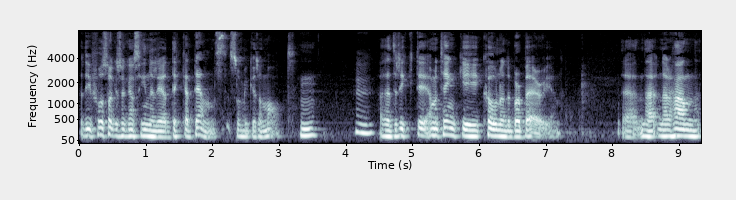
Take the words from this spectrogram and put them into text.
Det är ju få saker som kan signalera dekadens så mycket som mat. Mm. Mm. Alltså ett riktigt, ja men tänk i Conan the Barbarian. Eh, när, när han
